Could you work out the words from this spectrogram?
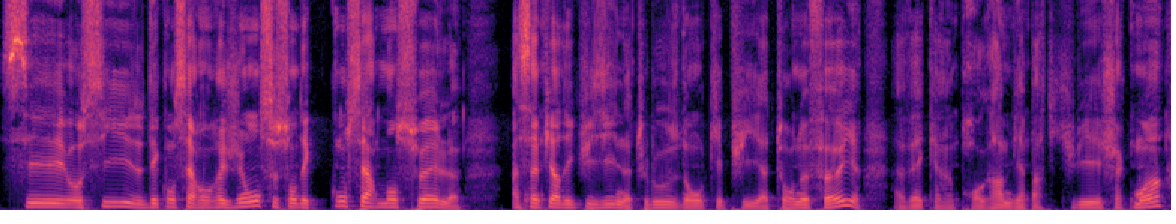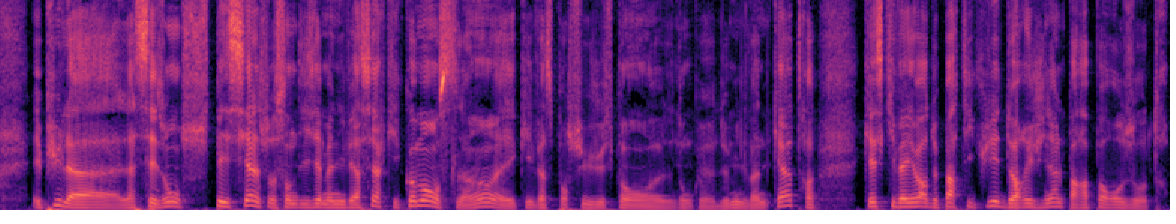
c'est aussi des concerts en région, ce sont des concerts mensuels à Saint-Pierre-des-Cuisines, à Toulouse, donc, et puis à Tournefeuille, avec un programme bien particulier chaque mois. Et puis la, saison spéciale 70e anniversaire qui commence là, hein, et qui va se poursuivre jusqu'en euh, donc 2024. Qu'est-ce qu'il va y avoir de particulier, d'original par rapport aux autres?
